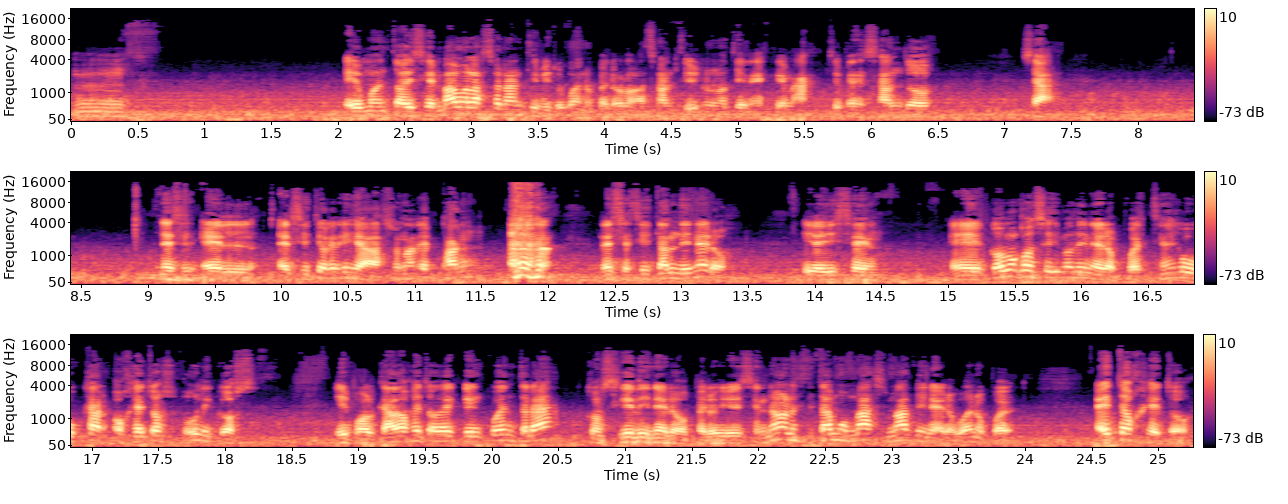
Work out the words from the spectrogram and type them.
mm, en un momento dicen, vamos a la zona antivirus. Bueno, pero la zona antivirus no tiene. ¿Qué más? Estoy pensando, o sea, el, el sitio que dice la zona de spam necesitan dinero. Y le dicen, eh, ¿cómo conseguimos dinero? Pues tienes que buscar objetos únicos. Y por cada objeto que encuentras, consigue dinero. Pero ellos dicen, no, necesitamos más, más dinero. Bueno, pues este objeto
